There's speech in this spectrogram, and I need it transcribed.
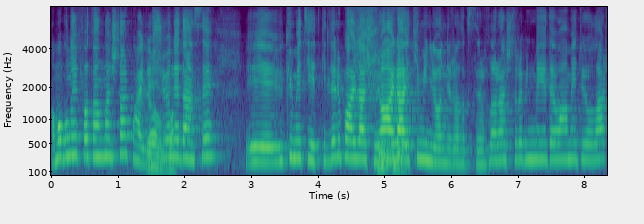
Ama bunu hep vatandaşlar paylaşıyor. Ya bak- Nedense e, hükümet yetkilileri paylaşmıyor. Şimdi- Hala 2 milyon liralık zırhlı araçlara binmeye devam ediyorlar.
